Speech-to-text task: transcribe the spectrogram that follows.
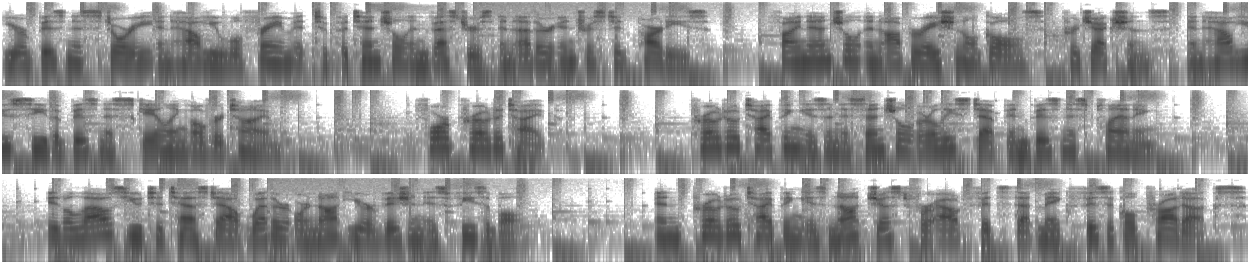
your business story and how you will frame it to potential investors and other interested parties, financial and operational goals, projections, and how you see the business scaling over time. 4. Prototype Prototyping is an essential early step in business planning. It allows you to test out whether or not your vision is feasible. And prototyping is not just for outfits that make physical products.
